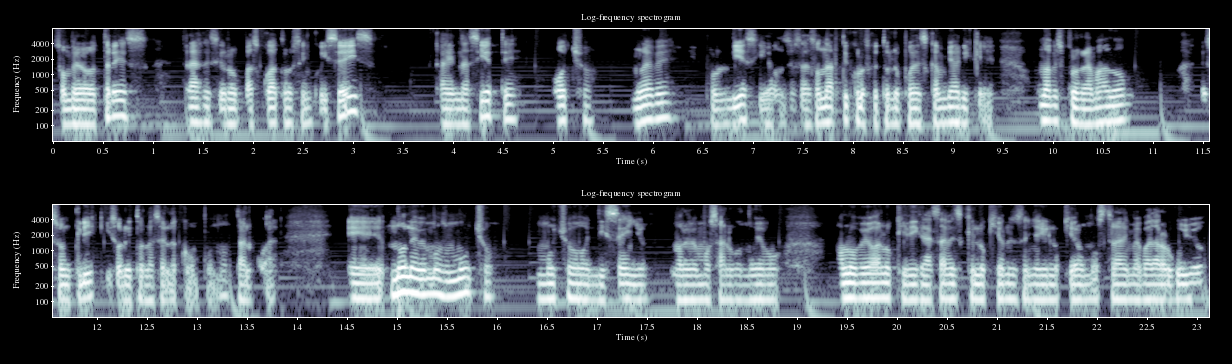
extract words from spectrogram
sombrero 3, trajes y ropas 4, 5 y 6, cadena 7, 8, 9 por 10 y 11. O sea, son artículos que tú le puedes cambiar y que una vez programado es un clic y solito lo hace la compu, ¿no? Tal cual. Eh, no le vemos mucho, mucho en diseño, no le vemos algo nuevo, no lo veo algo que diga, sabes que lo quiero enseñar y lo quiero mostrar y me va a dar orgullo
